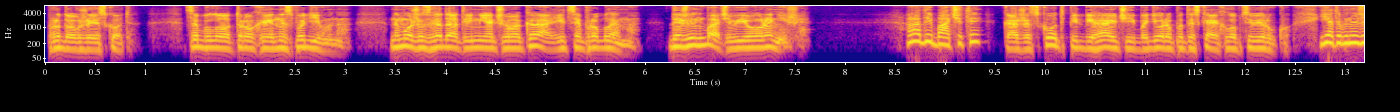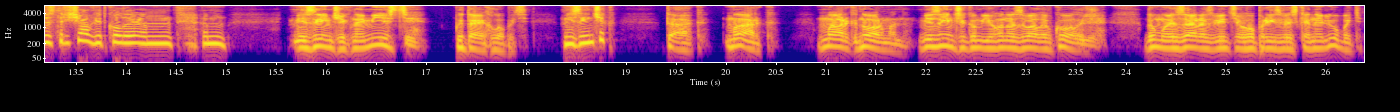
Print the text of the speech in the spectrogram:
Продовжує Скотт. Це було трохи несподівано. Не може згадати ім'я чувака, і це проблема. Де ж він бачив його раніше? Радий бачити, каже Скотт, підбігаючи і бадьоро потискає хлопцеві руку. Я тебе не зустрічав, відколи. Ем, ем... Мізинчик на місці? питає хлопець. Мізинчик? Так, Марк. Марк Норман. Мізинчиком його назвали в коледжі. Думаю, зараз він цього прізвиська не любить,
